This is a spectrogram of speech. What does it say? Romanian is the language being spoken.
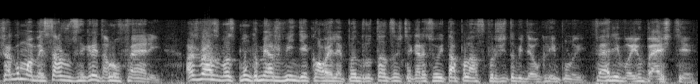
Și acum mesajul secret al lui Ferry. Aș vrea să vă spun că mi-aș vinde coile pentru toți ăștia care s-au uitat până la sfârșitul videoclipului. Ferry vă iubește!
